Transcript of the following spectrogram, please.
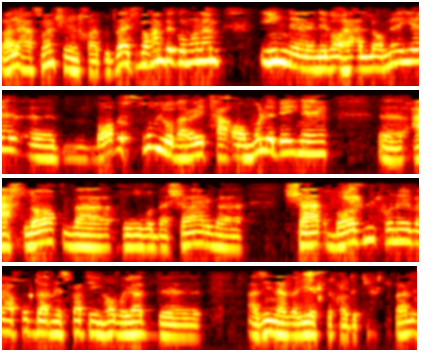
بله حتما چنین خواهد بود. و اتفاقا به گمانم این نگاه علامه باب خوبی رو برای تعامل بین اخلاق و حقوق بشر و شرع باز می‌کنه و خب در نسبت اینها باید از این نظریه استفاده کرد. بله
